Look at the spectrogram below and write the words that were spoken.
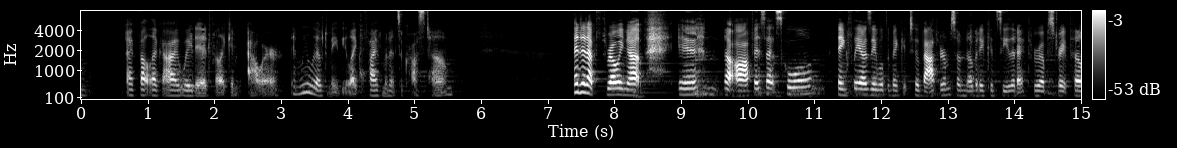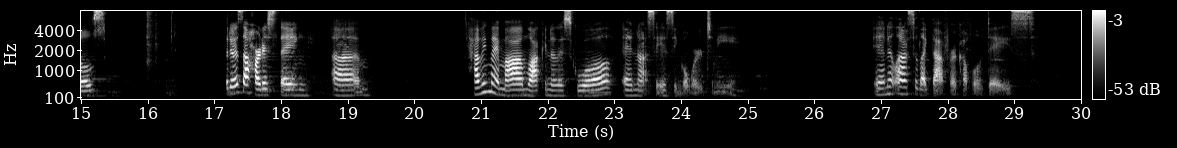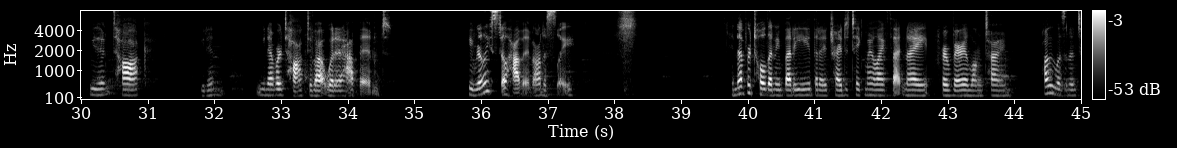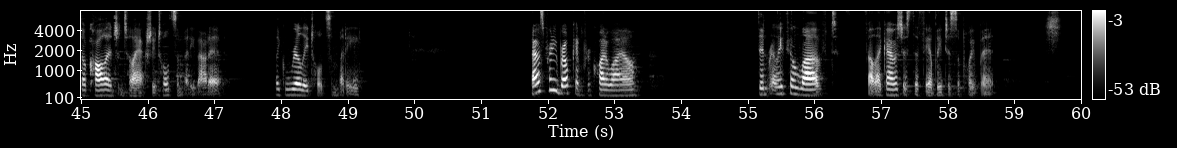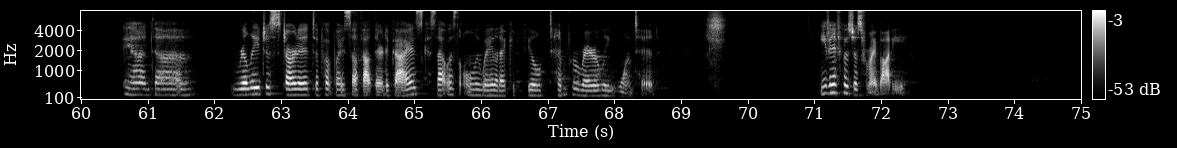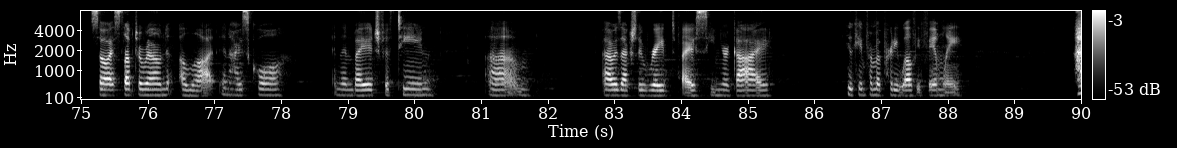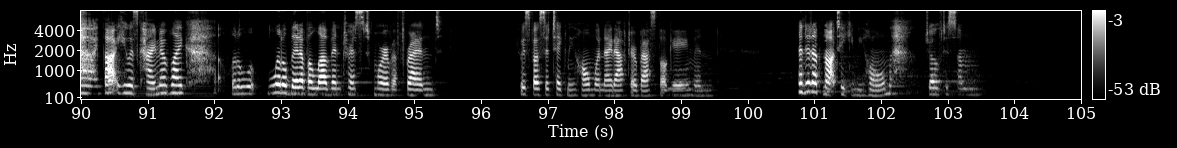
I felt like I waited for like an hour. And we lived maybe like five minutes across town. Ended up throwing up in the office at school Thankfully, I was able to make it to a bathroom so nobody could see that I threw up straight pills. But it was the hardest thing. Um, having my mom walk into the school and not say a single word to me. And it lasted like that for a couple of days. We didn't talk. We didn't we never talked about what had happened. We really still haven't, honestly. I never told anybody that I tried to take my life that night for a very long time. Probably wasn't until college until I actually told somebody about it. Like, really told somebody. But I was pretty broken for quite a while. Didn't really feel loved. Felt like I was just a family disappointment. And uh, really just started to put myself out there to guys because that was the only way that I could feel temporarily wanted even if it was just for my body. So I slept around a lot in high school. And then by age 15, um, I was actually raped by a senior guy who came from a pretty wealthy family. I thought he was kind of like a little little bit of a love interest, more of a friend. He was supposed to take me home one night after a basketball game and ended up not taking me home. Drove to some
